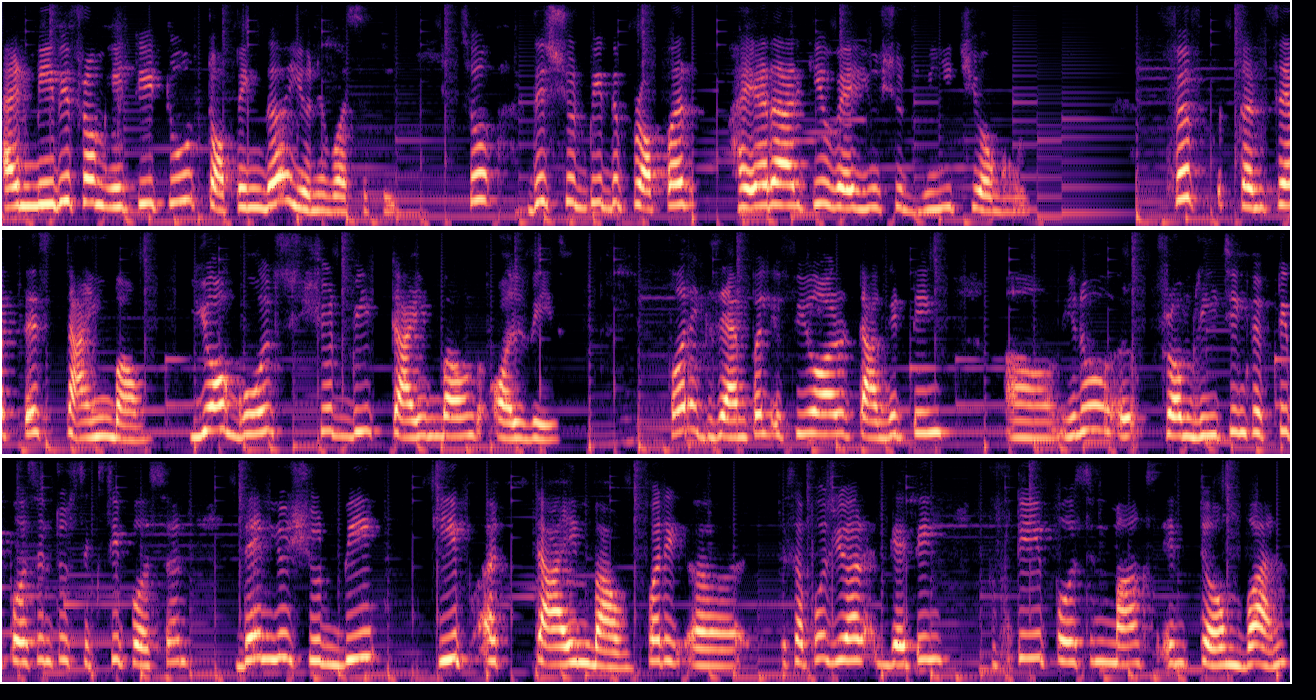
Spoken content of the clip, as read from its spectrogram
and maybe from 80 to topping the university. So this should be the proper hierarchy where you should reach your goal. Fifth concept is time bound. Your goals should be time bound always. For example if you are targeting uh, you know from reaching 50% to 60% then you should be keep a time bound. For uh, suppose you are getting 50% marks in term 1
